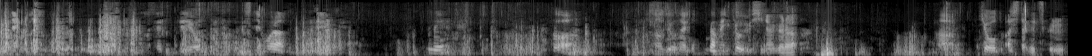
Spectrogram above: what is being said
みんなに設定をしてもらって、で、あとは、その状態で画面共有しながら、今日と明日で作る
